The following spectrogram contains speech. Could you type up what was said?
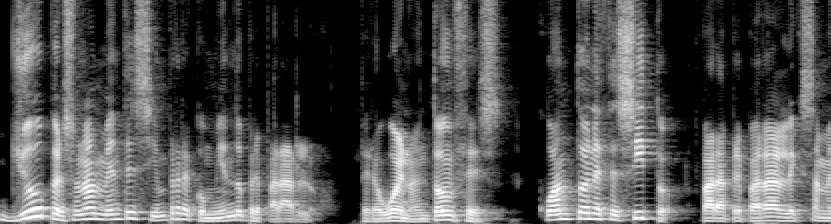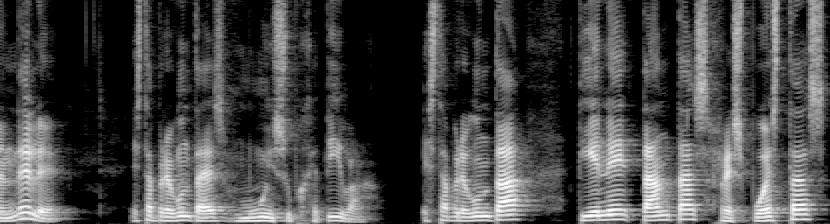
Yo personalmente siempre recomiendo prepararlo. Pero bueno, entonces, ¿Cuánto necesito para preparar el examen DELE? Esta pregunta es muy subjetiva. Esta pregunta tiene tantas respuestas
